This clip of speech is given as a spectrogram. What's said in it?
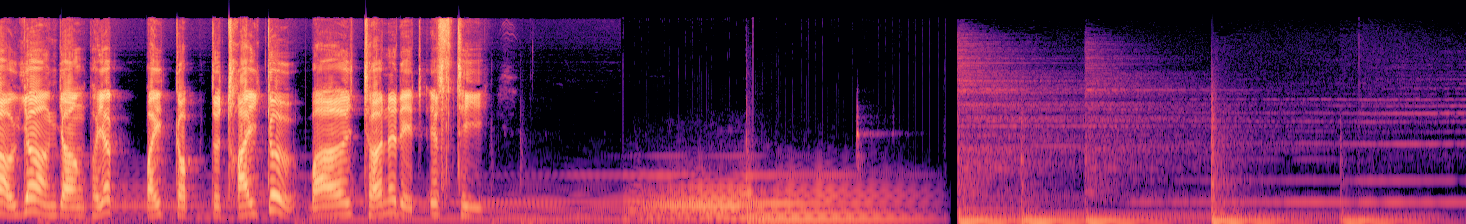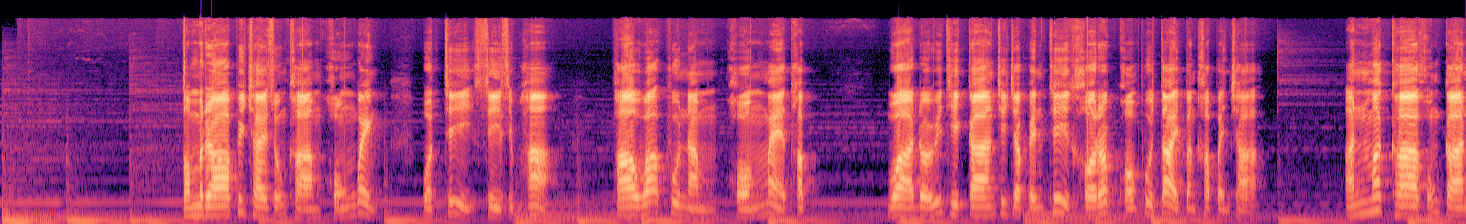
้าวย่างอย่างพยักไปกับ The Tiger by c h a n a d i t ST ตำราพิชัยสงครามของเว่งบทที่ 45 ภาวะผู้นำของแม่ทัพ ว่าโดยวิธีการที่จะเป็นที่เคารพของผู้ใต้บังคับบัญชา อันมักคาของการ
